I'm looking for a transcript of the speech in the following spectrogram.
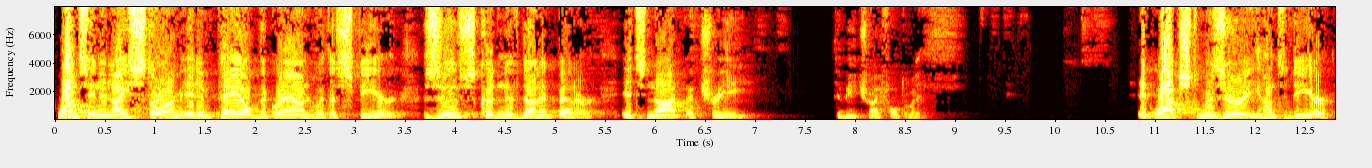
Once in an ice storm, it impaled the ground with a spear. Zeus couldn't have done it better. It's not a tree to be trifled with. It watched Missouri hunt deer.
